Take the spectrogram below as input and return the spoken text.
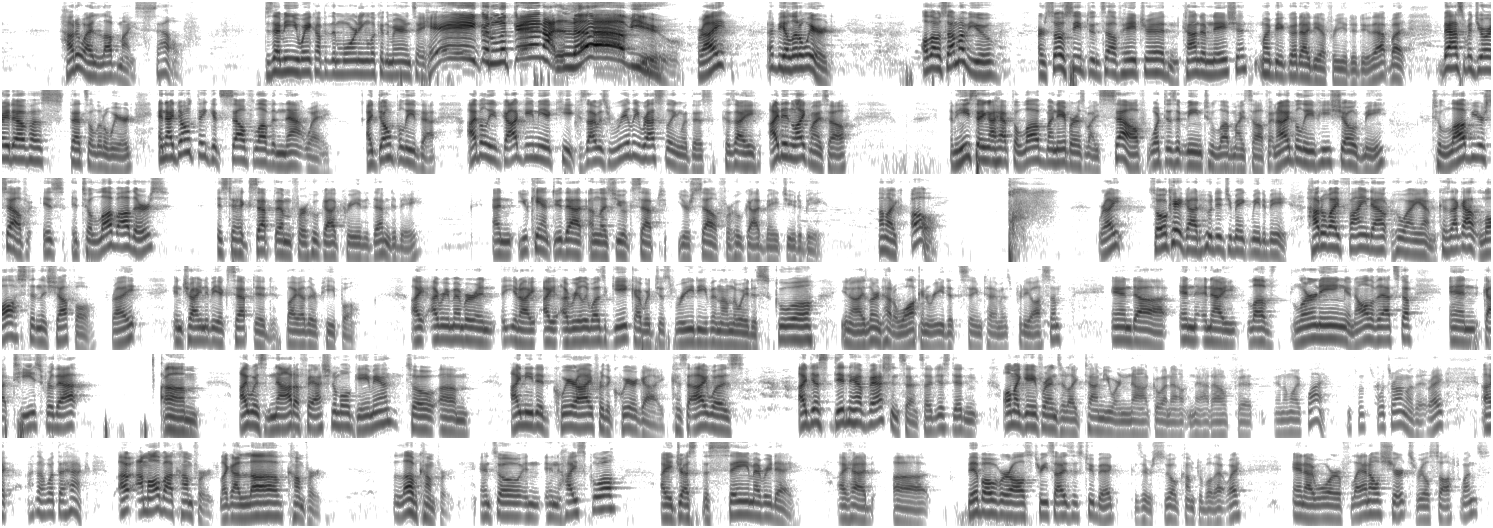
How do I love myself? Does that mean you wake up in the morning, look in the mirror, and say, hey, good looking, I love you, right? That'd be a little weird. Although some of you are so seeped in self hatred and condemnation, might be a good idea for you to do that. But vast majority of us, that's a little weird. And I don't think it's self love in that way. I don't believe that. I believe God gave me a key because I was really wrestling with this because I, I didn't like myself. And he's saying I have to love my neighbor as myself. What does it mean to love myself? And I believe he showed me to love yourself is to love others is to accept them for who God created them to be. And you can't do that unless you accept yourself for who God made you to be. I'm like, oh, right? So, okay, God, who did you make me to be? How do I find out who I am? Because I got lost in the shuffle, right? In trying to be accepted by other people. I, I remember, in, you know, I, I really was a geek. I would just read even on the way to school. You know, I learned how to walk and read at the same time. It was pretty awesome and uh, and and I love learning and all of that stuff, and got teased for that. Um, I was not a fashionable gay man, so um, I needed queer eye for the queer guy because I was, I just didn't have fashion sense. I just didn't. All my gay friends are like, "Tom, you are not going out in that outfit," and I'm like, "Why? What's, what's wrong with it, right?" I, I thought, "What the heck?" I'm all about comfort. Like I love comfort, love comfort. And so in, in high school, I dressed the same every day. I had uh, bib overalls, three sizes too big, because they're so comfortable that way. And I wore flannel shirts, real soft ones,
